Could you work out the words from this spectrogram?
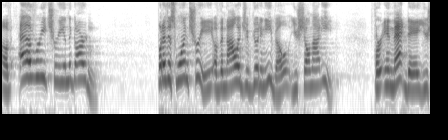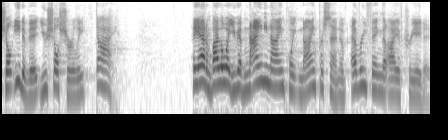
of every tree in the garden. But of this one tree, of the knowledge of good and evil, you shall not eat. For in that day you shall eat of it, you shall surely die. Hey, Adam, by the way, you have 99.9% of everything that I have created.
